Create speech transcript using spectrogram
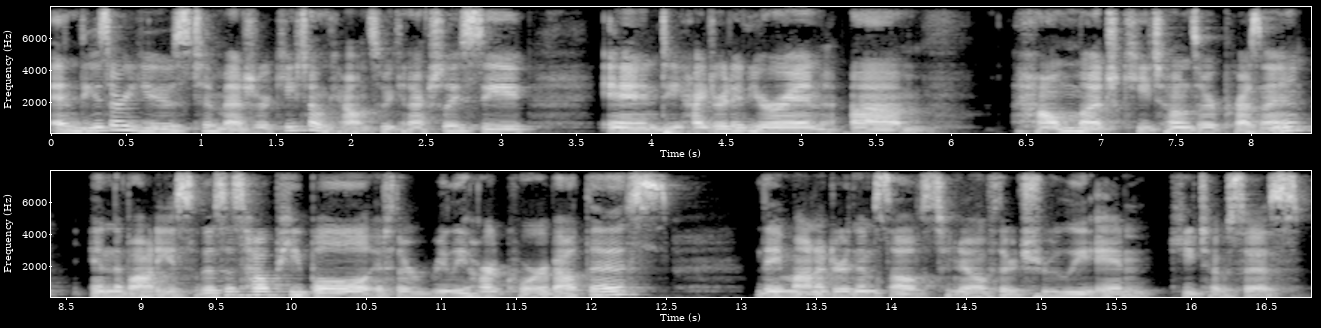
And these are used to measure ketone counts. We can actually see in dehydrated urine um, how much ketones are present in the body. So, this is how people, if they're really hardcore about this, they monitor themselves to know if they're truly in ketosis.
